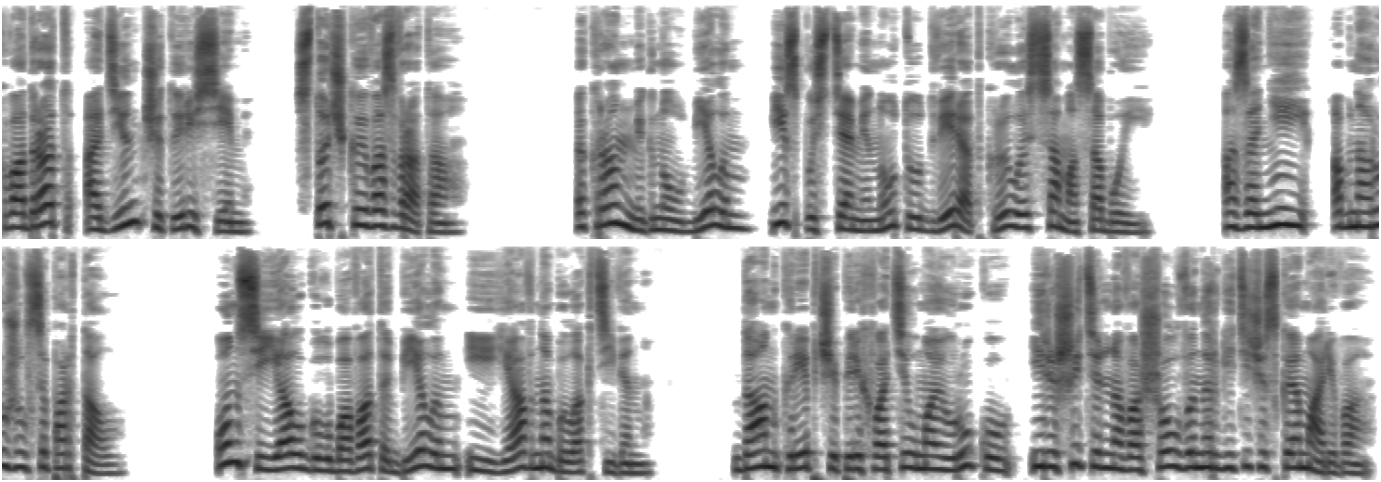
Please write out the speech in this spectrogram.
Квадрат 147. С точкой возврата». Экран мигнул белым, и спустя минуту дверь открылась сама собой. А за ней обнаружился портал. Он сиял голубовато-белым и явно был активен. Дан крепче перехватил мою руку и решительно вошел в энергетическое марево.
